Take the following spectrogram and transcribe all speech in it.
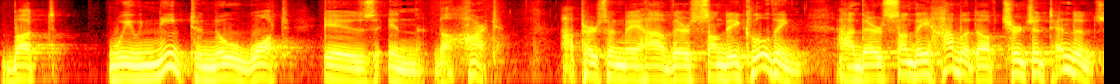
but we need to know what is in the heart. A person may have their Sunday clothing and their Sunday habit of church attendance,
